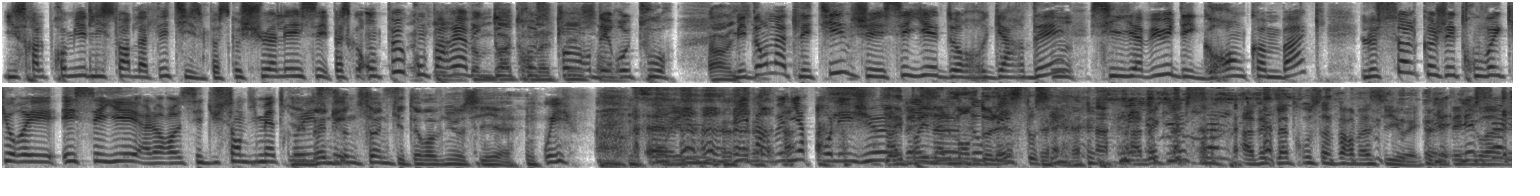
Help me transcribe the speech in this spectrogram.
il sera le premier de l'histoire de l'athlétisme parce que je suis allée essayer parce qu'on peut comparer avec d'autres sports des retours. Ah, oui. Mais dans l'athlétisme, j'ai essayé de regarder Mm. s'il y avait eu des grands comebacks. Le seul que j'ai trouvé qui aurait essayé, alors c'est du 110 mètres Il y a Ben Johnson qui était revenu aussi. oui, Euh, lui il va revenir pour les Jeux. Il n'y avait pas une Allemande de l'Est aussi Mais avec, le, le seul, avec la trousse à pharmacie, ouais. le, seul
